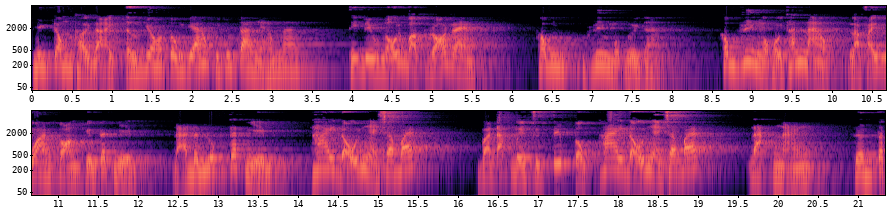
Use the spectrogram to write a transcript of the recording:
Nhưng trong thời đại tự do tôn giáo của chúng ta ngày hôm nay, thì điều nổi bật rõ ràng, không riêng một người nào, không riêng một hội thánh nào là phải hoàn toàn chịu trách nhiệm. Đã đến lúc trách nhiệm thay đổi ngày sa bát và đặc biệt sự tiếp tục thay đổi ngày sa bát đặt nặng trên tất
